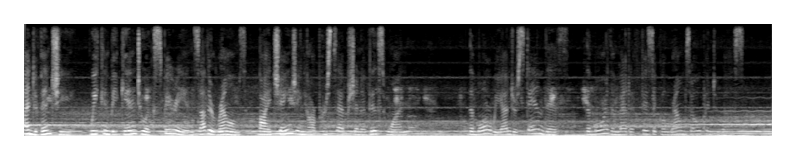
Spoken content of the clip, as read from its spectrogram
and Da Vinci, we can begin to experience other realms by changing our perception of this one. The more we understand this, the more the metaphysical realms open to us.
